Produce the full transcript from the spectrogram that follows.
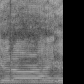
Make it alright,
